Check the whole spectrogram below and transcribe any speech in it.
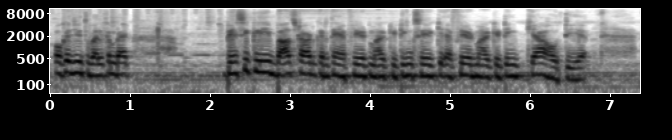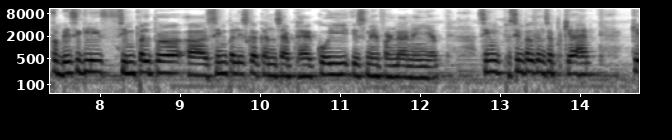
ओके okay जी तो वेलकम बैक बेसिकली बात स्टार्ट करते हैं एफिलिएट मार्केटिंग से कि एफिलिएट मार्केटिंग क्या होती है। तो बेसिकली सिंपल सिंपल इसका कंसेप्ट है, कोई इसमें फंडा नहीं है। सिंपल कंसेप्ट क्या है? कि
